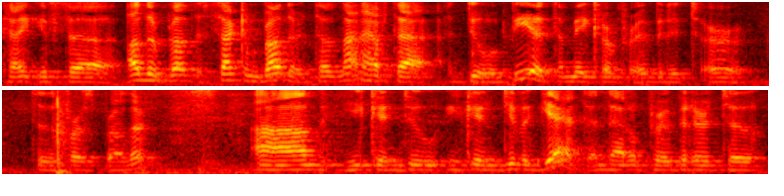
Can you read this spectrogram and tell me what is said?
Okay, if the other brother, second brother, does not have to do a bia to make her prohibited to her to the first brother, um, he can do he can give a get, and that'll prohibit her to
